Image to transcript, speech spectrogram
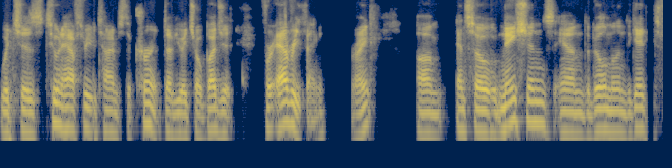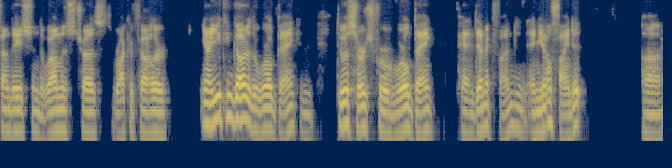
which is two and a half, three times the current WHO budget for everything, right? Um, and so nations and the Bill and Melinda Gates Foundation, the Wellness Trust, Rockefeller, you know, you can go to the World Bank and do a search for World Bank pandemic fund and, and you'll find it. Uh,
